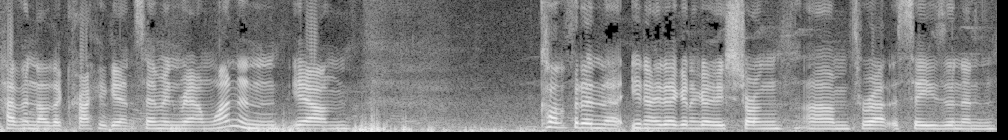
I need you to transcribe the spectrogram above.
have another crack against them in round one. And yeah, I'm confident that you know they're going to go strong um, throughout the season and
